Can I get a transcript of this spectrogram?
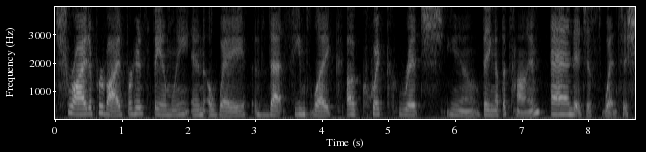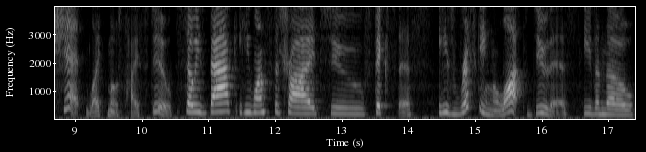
try to provide for his family in a way that seemed like a quick, rich, you know, thing at the time. And it just went to shit, like most heists do. So he's back. He wants to try to fix this. He's risking a lot to do this, even though,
